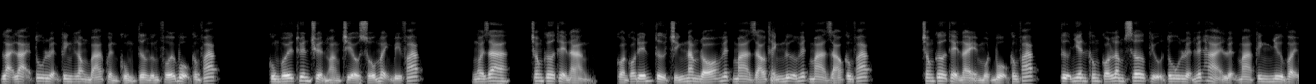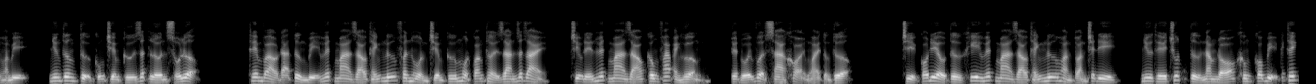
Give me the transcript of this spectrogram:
lại lại tu luyện kinh long bá quyền cùng tương ứng phối bộ công pháp, cùng với thuyên chuyển hoàng triều số mệnh bí pháp. Ngoài ra, trong cơ thể nàng, còn có đến từ chính năm đó huyết ma giáo thánh nữ huyết ma giáo công pháp. Trong cơ thể này một bộ công pháp, tự nhiên không có lâm sơ cựu tu luyện huyết hải luyện ma kinh như vậy hoàn bị, nhưng tương tự cũng chiếm cứ rất lớn số lượng. Thêm vào đã từng bị huyết ma giáo thánh nữ phân hồn chiếm cứ một quãng thời gian rất dài, chịu đến huyết ma giáo công pháp ảnh hưởng, tuyệt đối vượt xa khỏi ngoài tưởng tượng chỉ có điều từ khi huyết ma giáo thánh nữ hoàn toàn chết đi, như thế chút từ năm đó không có bị kích thích,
